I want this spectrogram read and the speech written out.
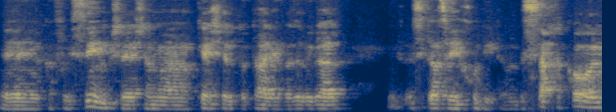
בקפריסין, כשיש שם כשל טוטאלי, אבל זה בגלל סיטואציה ייחודית, אבל בסך הכל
